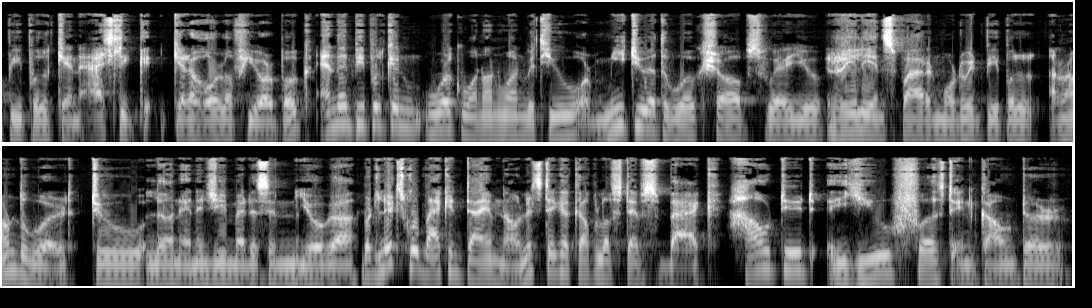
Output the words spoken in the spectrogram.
people can actually get a hold of your book. And then people can work one on one with you or meet you at the workshops where you really inspire and motivate people around the world to learn energy medicine yoga. But let's go back in time now. Let's take a couple of steps back. How did you first encounter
